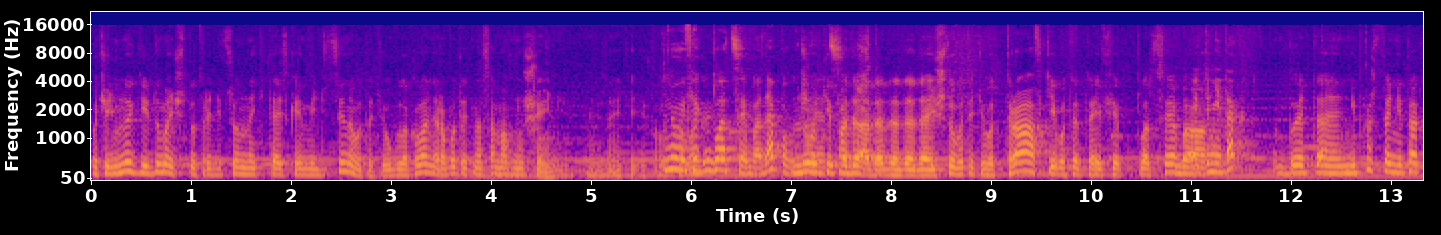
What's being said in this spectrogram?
Очень многие думают, что традиционная китайская медицина, вот эти углокланы, работает на самовнушение. Знаете, типа, ну, эффект плацебо, да, получается? Ну, типа, да, да, да, да, да. И что вот эти вот травки, вот это эффект плацебо. Это не так? Это не просто не так,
